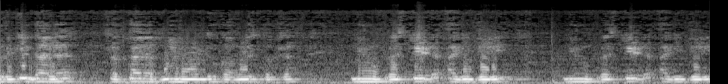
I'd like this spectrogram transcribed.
ಬದುಕಿದ್ದಾಗ ಸತ್ತಾಗ ಮಾಡಿದ್ದು ಕಾಂಗ್ರೆಸ್ ಪಕ್ಷ. ನೀವು ಫ್ರಸ್ಟ್ರೇಟ್ ಆಗಿದ್ದೀರಿ. ನೀವು ಫ್ರಸ್ಟ್ರೇಟ್ ಆಗಿದ್ದೀರಿ.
